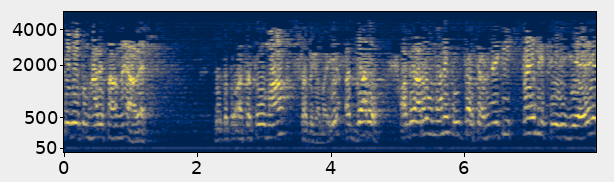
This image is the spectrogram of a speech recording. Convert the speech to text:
कि वे तुम्हारे सामने आ रहे देखो तो असतो माँ सदगम। ये अग्यारो। अग्यारो माने ऊपर चढ़ने की पहली सीढ़ी ये है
